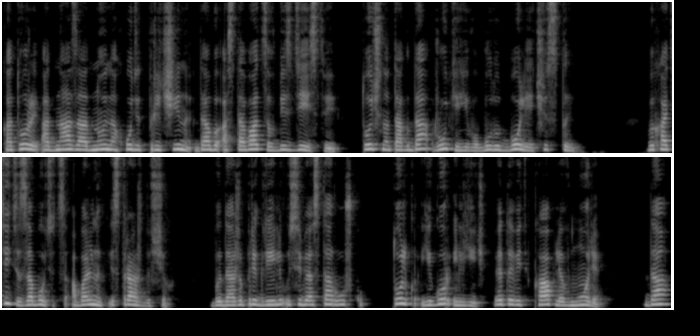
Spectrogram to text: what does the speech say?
который одна за одной находит причины, дабы оставаться в бездействии. Точно тогда руки его будут более чисты. Вы хотите заботиться о больных и страждущих. Вы даже пригрели у себя старушку. Только, Егор Ильич, это ведь капля в море. Да,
